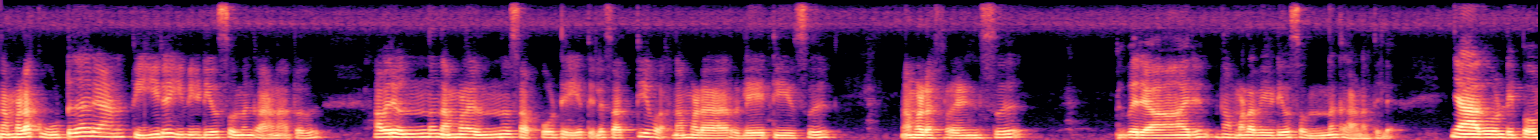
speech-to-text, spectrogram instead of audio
നമ്മളെ കൂട്ടുകാരാണ് തീരെ ഈ വീഡിയോസ് ഒന്നും കാണാത്തത്. അവരൊന്നും നമ്മളെ ഒന്നും സപ്പോർട്ട് ചെയ്യത്തില്ല. സത്യമാണ് നമ്മുടെ റിലേറ്റീവ്സ് നമ്മുടെ ഫ്രണ്ട്സ് ഇവരാരും നമ്മളെ വീഡിയോസ് ഒന്നും കാണത്തില്ല. ഞാൻ അതുകൊണ്ട് ഇപ്പം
